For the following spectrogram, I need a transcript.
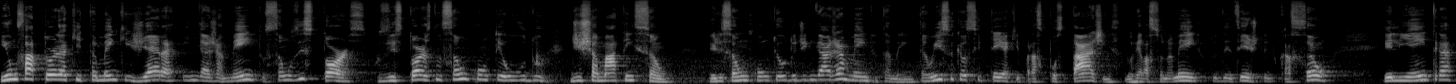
E um fator aqui também que gera engajamento são os stores. Os stores não são um conteúdo de chamar atenção, eles são um conteúdo de engajamento também. Então, isso que eu citei aqui para as postagens do relacionamento, do desejo, da educação, ele entra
